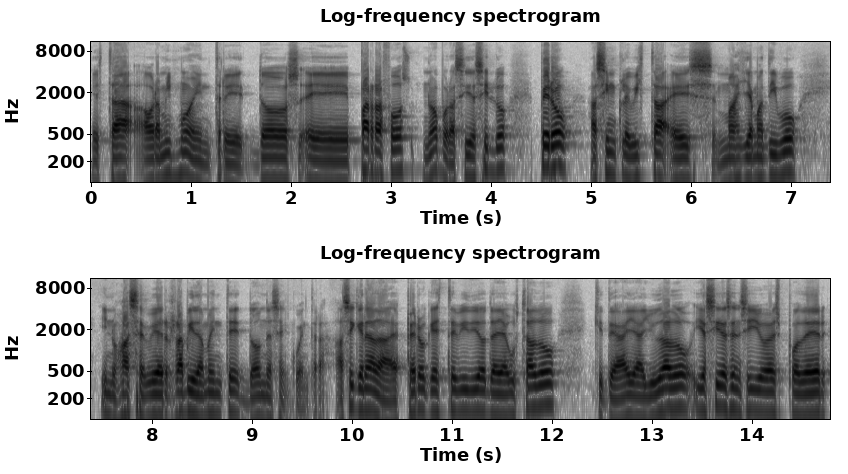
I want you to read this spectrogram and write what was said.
está ahora mismo entre dos eh, párrafos, ¿no? por así decirlo, pero a simple vista es más llamativo y nos hace ver rápidamente dónde se encuentra. Así que nada, espero que este vídeo te haya gustado, que te haya ayudado y así de sencillo es poder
